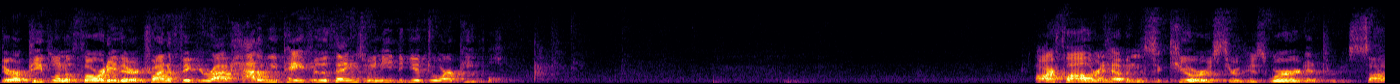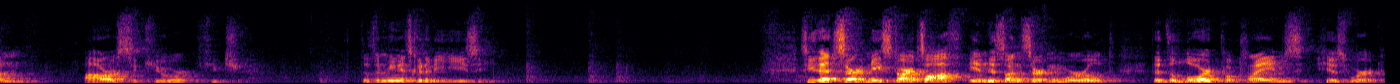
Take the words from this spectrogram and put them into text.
There are people in authority that are trying to figure out how do we pay for the things we need to give to our people. Our Father in heaven secures through His Word and through His Son our secure future. Doesn't mean it's going to be easy. See, that certainty starts off in this uncertain world that the Lord proclaims His Word.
